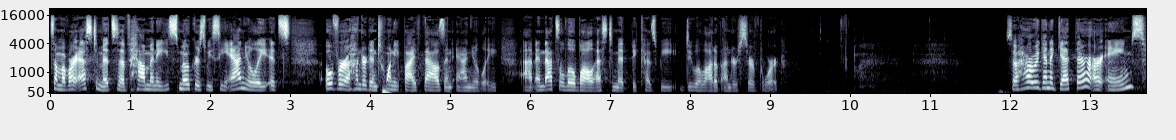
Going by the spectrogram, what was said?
some of our estimates of how many smokers we see annually, it's over 125,000 annually. Um, and that's a lowball estimate because we do a lot of underserved work. So, how are we going to get there? Our aims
